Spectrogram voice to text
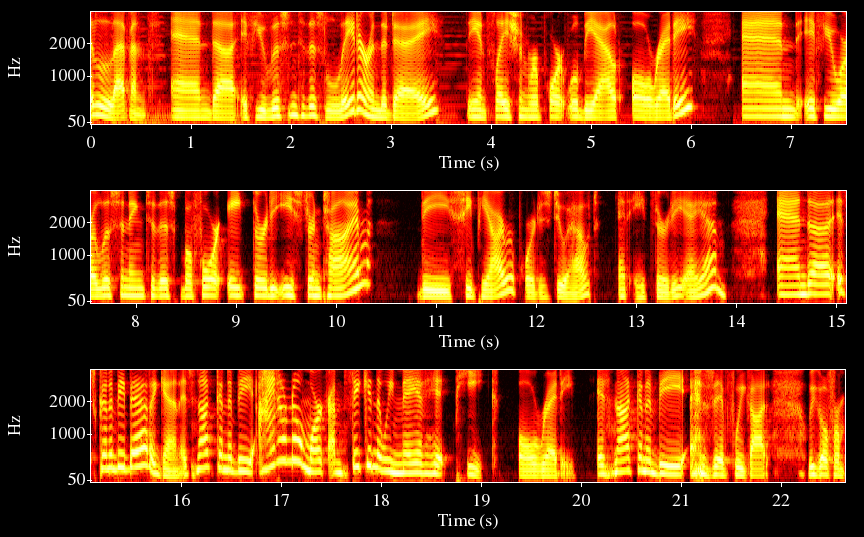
11th. And uh, if you listen to this later in the day, the inflation report will be out already. And if you are listening to this before 8:30 Eastern Time, the CPI report is due out at 8:30 a.m. and uh, it's going to be bad again. It's not going to be. I don't know, Mark. I'm thinking that we may have hit peak already. It's not going to be as if we got we go from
